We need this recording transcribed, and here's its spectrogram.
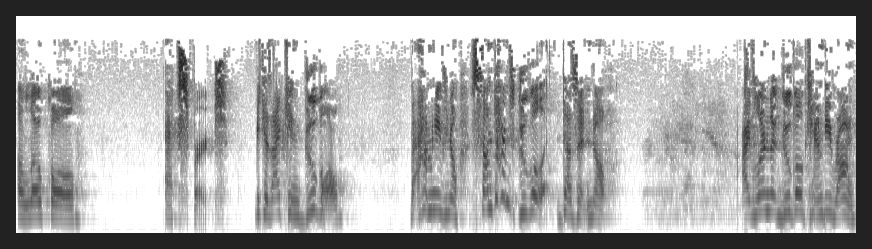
a local expert because I can Google but how many of you know, sometimes Google doesn't know. I've learned that Google can be wrong.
